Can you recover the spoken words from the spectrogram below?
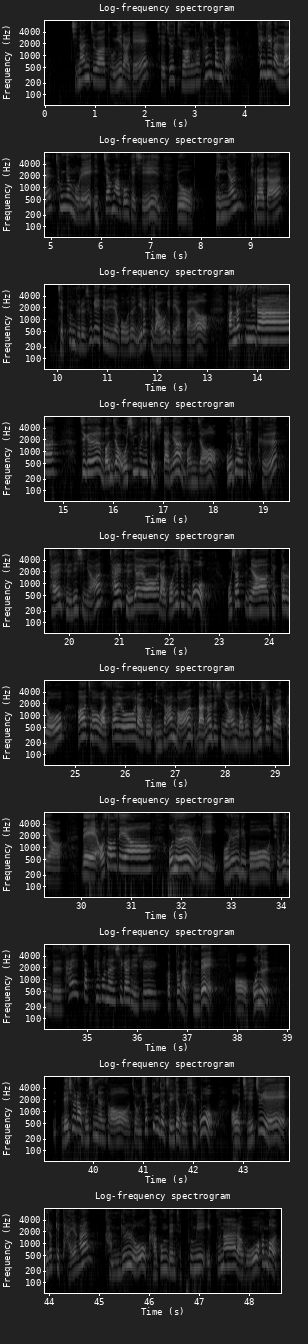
지난주와 동일하게 제주 중앙동 상점가 생기발랄 청년몰에 입점하고 계신 요 백년 귤하다 제품들을 소개해 드리려고 오늘 이렇게 나오게 되었어요. 반갑습니다. 지금 먼저 오신 분이 계시다면 먼저 오디오 체크 잘 들리시면 잘 들려요 라고 해주시고 오셨으면 댓글로 아 저 왔어요 라고 인사 한번 나눠주시면 너무 좋으실 것 같아요. 네, 어서 오세요. 오늘 우리 월요일이고 주부님들 살짝 피곤한 시간이실 것도 같은데 어, 오늘 레쇼라 보시면서 좀 쇼핑도 즐겨보시고 어, 제주에 이렇게 다양한 감귤로 가공된 제품이 있구나라고 한번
